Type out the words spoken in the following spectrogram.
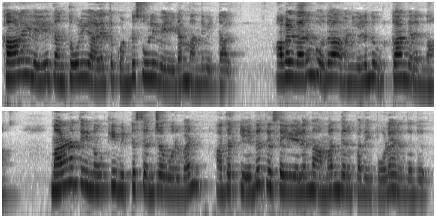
காலையிலேயே தன் தோழியை அழைத்து கொண்டு சூழிவேலிடம் வந்துவிட்டாள். அவள் வரும்போது அவன் எழுந்து உட்கார்ந்திருந்தான். மரணத்தை நோக்கி விட்டு சென்ற ஒருவன் அதற்கு எதிர் திசையில் எழுந்து அமர்ந்திருப்பதைப் போல இருந்தது.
